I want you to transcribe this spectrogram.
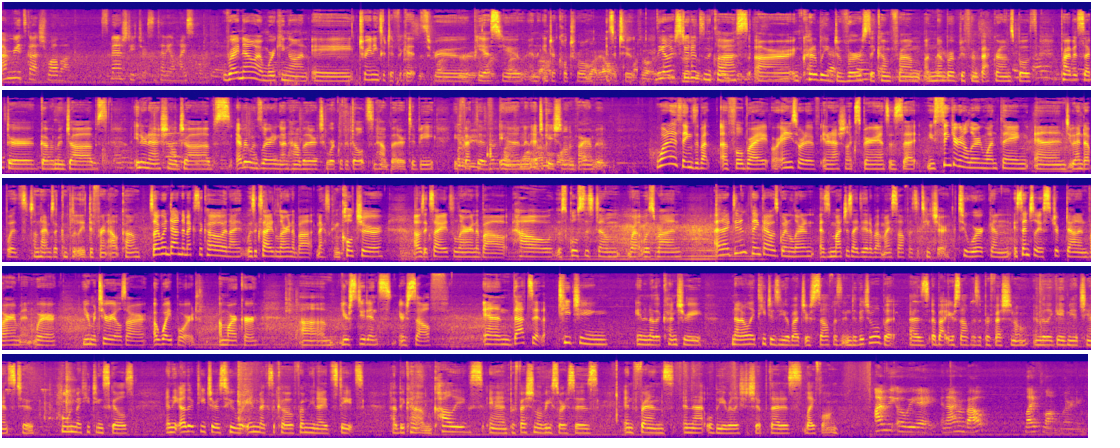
I'm Reed Scott Schwalbach, Spanish teacher at Centennial High School. Right now I'm working on a training certificate through PSU and the Intercultural Institute. The other students in the class are incredibly diverse. They come from a number of different backgrounds, both private sector, government jobs, international jobs. Everyone's learning on how better to work with adults and how better to be effective in an educational environment. One of the things about a Fulbright or any sort of international experience is that you think you're going to learn one thing and you end up with sometimes a completely different outcome. So I went down to Mexico and I was excited to learn about Mexican culture. I was excited to learn about how the school system was run. And I didn't think I was going to learn as much as I did about myself as a teacher. To work in essentially a stripped down environment where your materials are a whiteboard, a marker, um, your students, yourself, and that's it. Teaching in another country not only teaches you about yourself as an individual, but as about yourself as a professional, and really gave me a chance to hone my teaching skills. And the other teachers who were in Mexico from the United States have become colleagues and professional resources and friends, and that will be a relationship that is lifelong. I'm the OEA, and I'm about lifelong learning.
